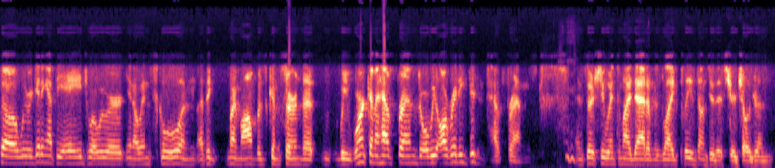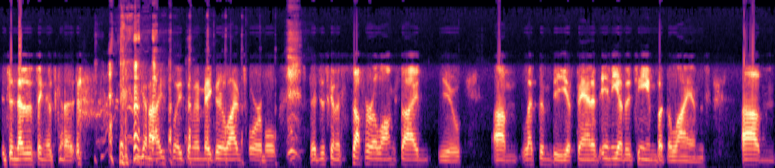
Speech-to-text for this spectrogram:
so we were getting at the age where we were, you know, in school, and I think my mom was concerned that we weren't going to have friends, or we already didn't have friends and so she went to my dad and was like, "Please don't do this to your children. It's another thing that's gonna gonna isolate them and make their lives horrible. They're just gonna suffer alongside you. Um, let them be a fan of any other team but the Lions." Um,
